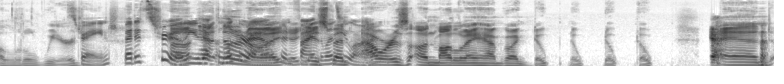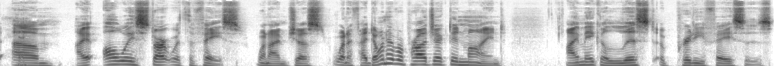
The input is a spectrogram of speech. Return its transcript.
a little weird. Strange, but it's true. Uh, you yeah, have to no, look no, no. around I, and I find the ones spent you want. hours on Model Mayhem going nope, nope, nope, nope. Yeah. And um, I always start with the face when I'm just when if I don't have a project in mind, I make a list of pretty faces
